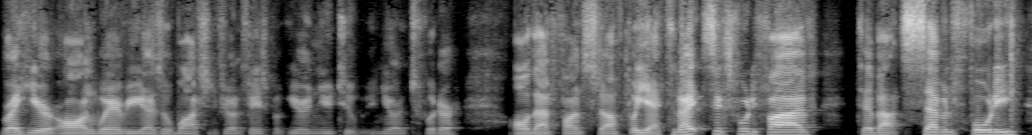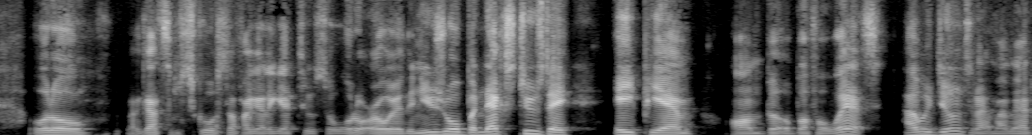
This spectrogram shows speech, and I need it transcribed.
right here on wherever you guys are watching. If you're on Facebook, you're on YouTube, and you're on Twitter, all that fun stuff. But yeah, tonight, 645 to about 740. A little, I got some school stuff I got to get to, so a little earlier than usual. But next Tuesday, 8 p.m. on Bill Buffalo Lance. How we doing tonight, my man?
